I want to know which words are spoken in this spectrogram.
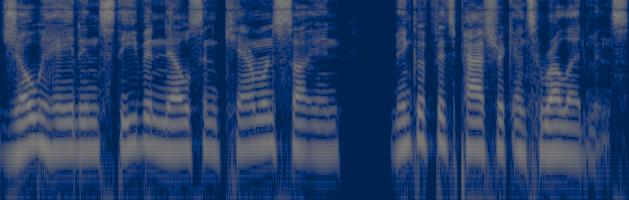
Joe Haden, Steven Nelson, Cameron Sutton, Minkah Fitzpatrick, and Terrell Edmunds.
